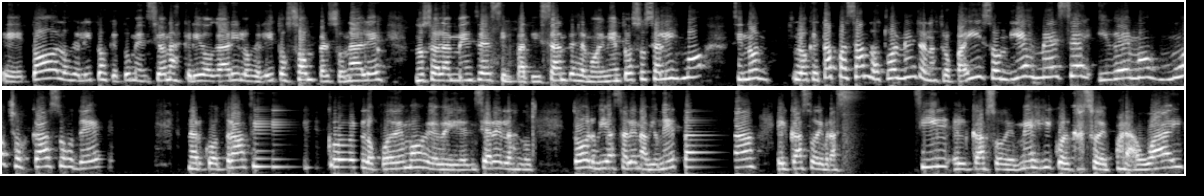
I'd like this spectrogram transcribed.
eh, todos los delitos que tú mencionas, querido Gary, los delitos son personales, no solamente simpatizantes del movimiento socialismo, sino lo que está pasando actualmente en nuestro país son 10 meses y vemos muchos casos de narcotráfico, lo podemos evidenciar en las noticias. Todos los días salen avionetas el caso de Brasil, el caso de México, el caso de Paraguay.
